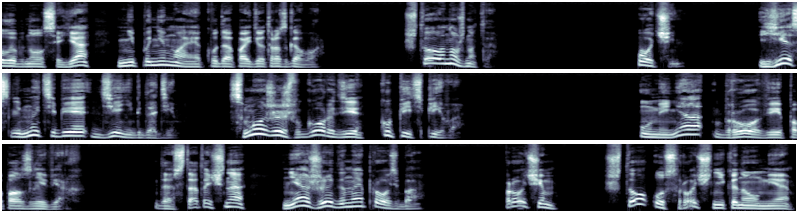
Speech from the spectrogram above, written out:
улыбнулся я, не понимая, куда пойдет разговор. «Что нужно-то?» «Очень. Если мы тебе денег дадим, сможешь в городе купить пиво?» У меня брови поползли вверх. Достаточно неожиданная просьба. Впрочем, что у срочника на уме?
